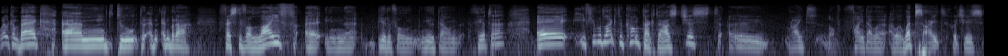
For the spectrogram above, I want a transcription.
Welcome back um, to, to Edinburgh Festival Live uh, in uh, beautiful New Town Theatre. Uh, if you would like to contact us, just uh, write, find our, our website, which is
